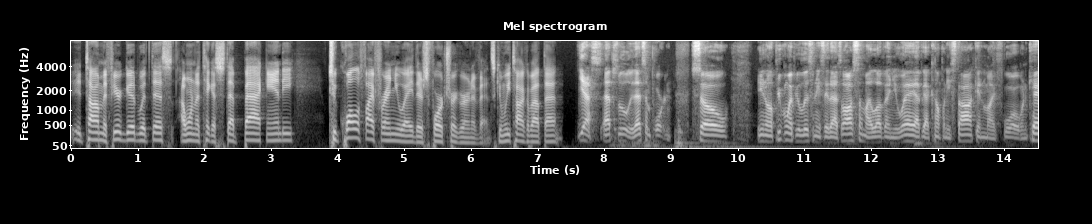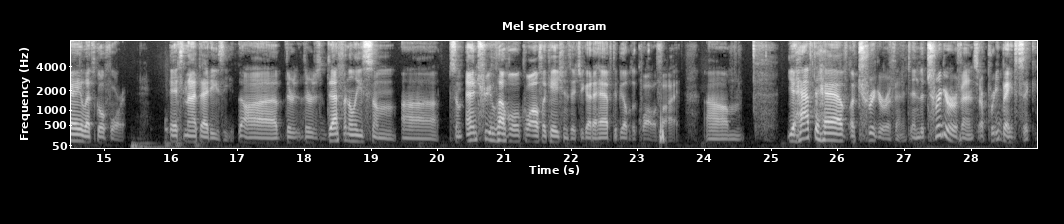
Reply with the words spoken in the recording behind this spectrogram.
eh, Tom, if you're good with this, I want to take a step back, Andy. To qualify for NUA, there's four triggering events. Can we talk about that? Yes, absolutely. That's important. So, you know, people might be listening and say, that's awesome. I love NUA. I've got company stock in my 401k. Let's go for it. It's not that easy. Uh, there, there's definitely some uh, some entry level qualifications that you got to have to be able to qualify. Um, you have to have a trigger event, and the trigger events are pretty basic.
